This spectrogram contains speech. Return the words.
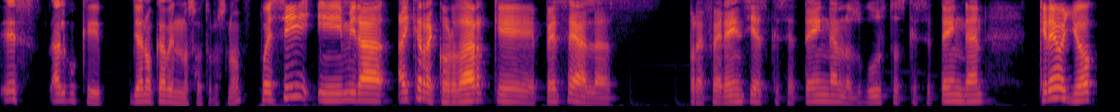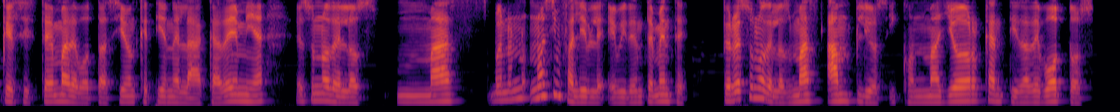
es algo que ya no cabe en nosotros, ¿no? Pues sí, y mira, hay que recordar que pese a las preferencias que se tengan, los gustos que se tengan, creo yo que el sistema de votación que tiene la academia es uno de los más, bueno, no, no es infalible, evidentemente, pero es uno de los más amplios y con mayor cantidad de votos,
